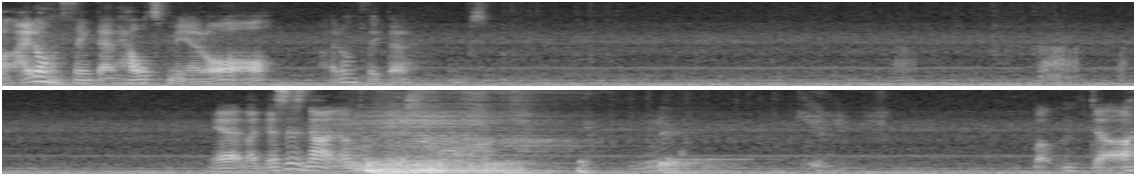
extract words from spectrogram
I don't think that helps me at all. I don't think that. Yeah, like this is not enough to finish Well, duh.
